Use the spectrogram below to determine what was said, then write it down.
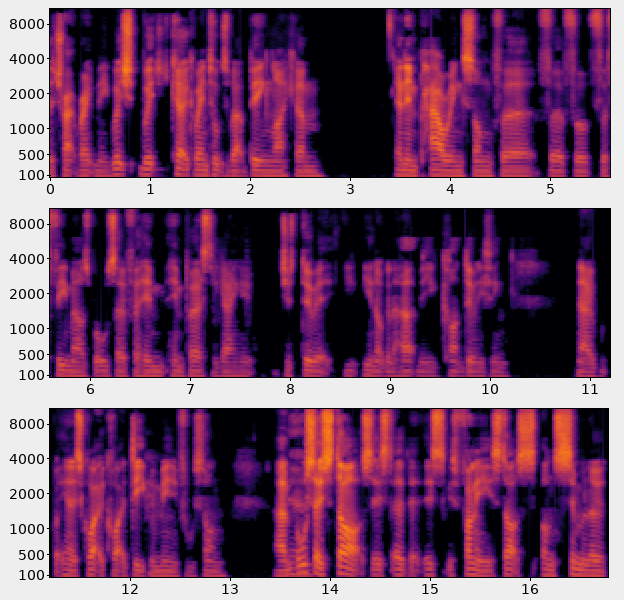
the track Rape Me, which which Kurt Cobain talks about being like um an empowering song for for for, for females, but also for him him personally going, just do it. You- You're not going to hurt me. You can't do anything. You know, but you know, it's quite a quite a deep and meaningful song. Um, Yeah. Also starts it's, uh, it's it's funny. It starts on similar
